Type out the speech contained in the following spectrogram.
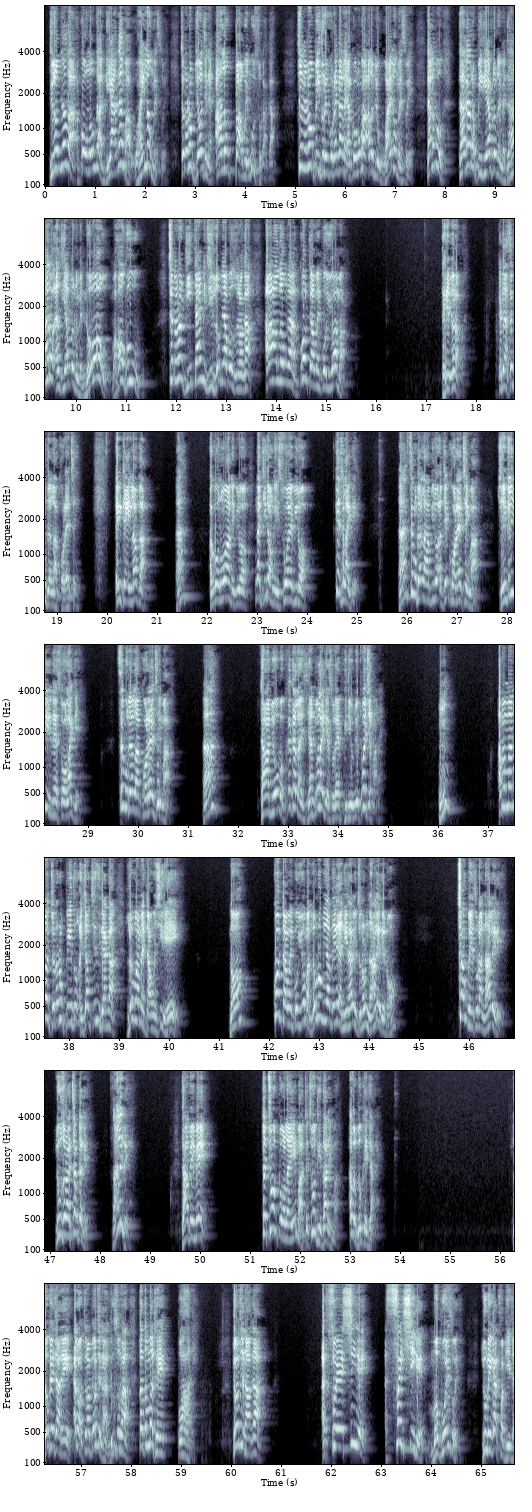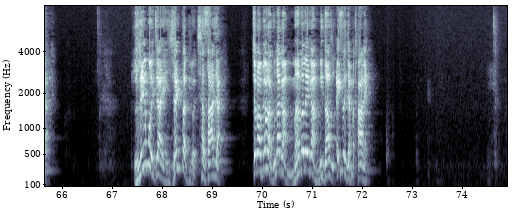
ဒီလိုမျိုးကအကုန်လုံးကနေရာနဲ့မှာဝိုင်းလုံးမယ်ဆိုရင်ကျွန်တော်တို့ပြောချင်တဲ့အားလုံးပါဝင်မှုဆိုတာကကျွန်တော်တို့ပြည်သူတွေကိုယ်တိုင်ကလည်းအကုန်လုံးကအဲ့လိုမျိုးဝိုင်းလုံးမယ်ဆိုရင်ဒါလည်းမို့ဒါကတော့ PDF လုပ်နိုင်မယ်ဒါကတော့ LDF လုပ်နိုင်မယ် no မဟုတ်ဘူး ကျွန်တော်တို့ဒီတိုင်းပြည်ကြီးလွတ်မြောက်ဖို့ဆိုတော့ကအားလုံးကကိုယ်တာဝန်ကိုယူရမှာတကယ်ပြောတာပါကြပြစစ်မှုတလာခေါ်တဲ့အချိန်အိတ်တိန်လောက်ကဟမ်အကုန်လုံးကနေပြီးတော့ငှက်ကြီးတောင်ကြီးဆွဲပြီးတော့ကစ်ထလိုက်တယ်ဟမ်စစ်မှုတလာပြီးတော့အတင်းခေါ်တဲ့အချိန်မှာရင်ကလေးတွေနဲ့စော်လိုက်တယ်စစ်မှုတလာခေါ်တဲ့အချိန်မှာဟမ်ဒါမျိုးပေါ့ကက်ကက်လိုက်ရန်တွက်လိုက်တယ်ဆိုတဲ့ဗီဒီယိုမျိုးတွေ့ကြပါလေဟမ်အမှန်မှန်တော့ကျွန်တော်တို့ပြည်သူအယောက်ချင်းစီတိုင်းကလောက်ရမယ့်တာဝန်ရှိတယ်နော် ကိုယ်တာဝန်ကိုရွေးမှလုံးလုံးမရသေးတဲ့အနေအထားတွေကျွန်တော်တို့နားလေတယ်နော်ကြောက်မယ်ဆိုတာနားလေတယ်လူဆိုတာကြောက်တတ်တယ်နားလေတယ်ဒါပေမဲ့တချို့တော်လည်းရေးမှာတချို့ဒေသတွေမှာအဲ့လိုလုပ်ခဲ့ကြတယ်လုပ်ခဲ့ကြတယ်အဲ့တော့ကျွန်တော်ပြောချင်တာလူဆိုတာတသမတ်သေးသွားတယ်ပြောချင်တာကအဆွဲရှိတဲ့အစိတ်ရှိတဲ့မပွေးဆိုရင်လူတွေကထွက်ပြေးကြတယ်လင်းဝေကြရင်ရိုက်တက်ပြီးတော့ချက်စားကြတယ် ကျွန်တော်ပြောတာခုနကမန္တလေးကမိသားစုအိတ်ဆက်ကြမထားနဲ့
